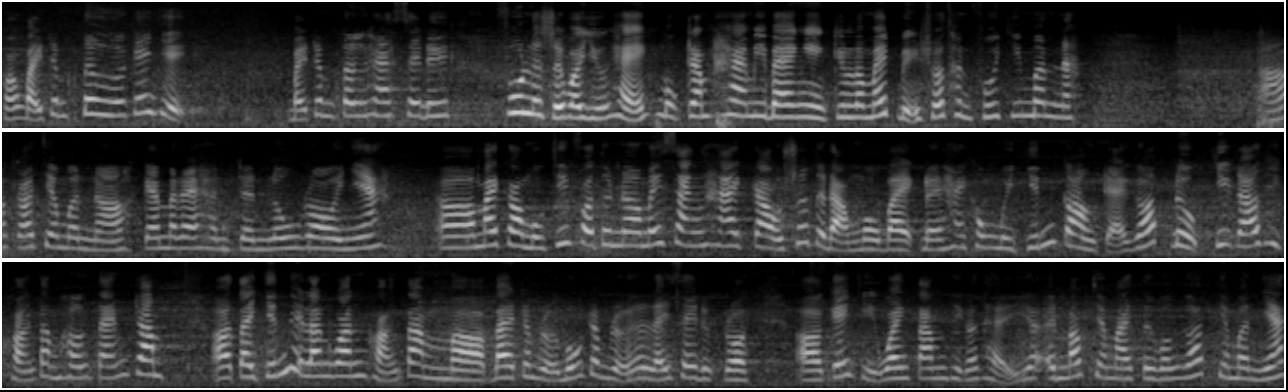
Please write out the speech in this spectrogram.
khoảng 740 các chị. 740 ha xe đi full lịch sử bảo dưỡng hãng 123.000 km biển số thành phố Hồ Chí Minh nè. Đó có cho mình uh, camera hành trình luôn rồi nha. Ờ, à, máy còn một chiếc Fortuner máy xăng hai cầu số tự động màu bạc đời 2019 còn trả góp được. Chiếc đó thì khoảng tầm hơn 800 à, ờ, tài chính thì lanh quanh khoảng tầm uh, 350 450 là lấy xe được rồi. À, các anh chị quan tâm thì có thể inbox cho Mai tư vấn góp cho mình nhé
